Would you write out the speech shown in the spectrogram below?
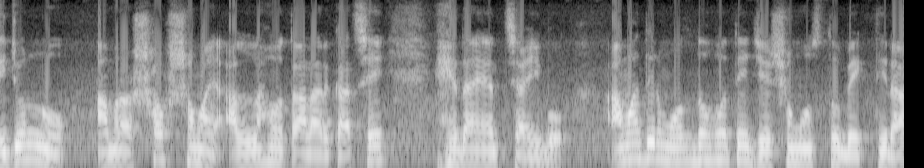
এই জন্য আমরা সব সময় আল্লাহ তালার কাছে হেদায়েত চাইব। আমাদের মধ্য হতে যে সমস্ত ব্যক্তিরা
